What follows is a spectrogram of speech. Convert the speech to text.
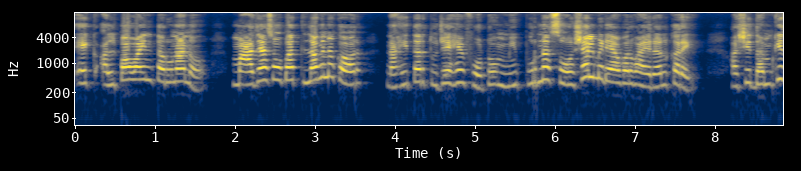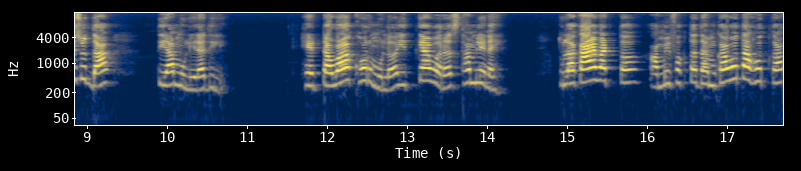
एक अल्पवयीन तरुणानं माझ्यासोबत लग्न कर नाहीतर तुझे हे फोटो मी पूर्ण सोशल मीडियावर व्हायरल करेल अशी धमकीसुद्धा त्या मुलीला दिली. हे टवाळखोर मुलं इतक्यावरच थांबले नाही. तुला काय वाटतं? आम्ही फक्त धमकावत आहोत का?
